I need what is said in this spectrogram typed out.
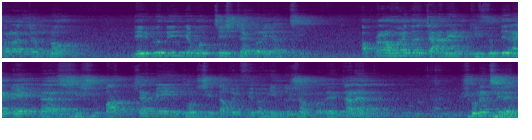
করার জন্য দীর্ঘদিন যাবৎ চেষ্টা করে যাচ্ছি। আপনারা হয়তো জানেন, কিছুদিন আগে একটা শিশু বাচ্চা মেয়ে ধর্ষিতা হয়েছিল হিন্দু সম্প্রদায়ে জানেন? শুনেছিলেন?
